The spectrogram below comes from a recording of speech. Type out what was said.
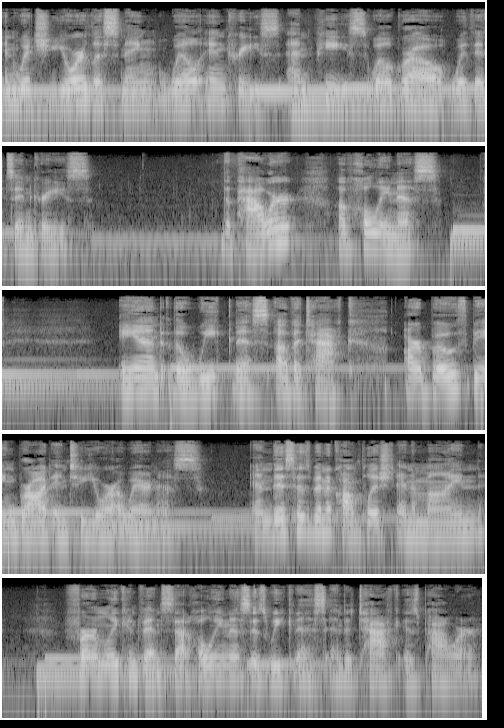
in which your listening will increase and peace will grow with its increase. The power of holiness and the weakness of attack are both being brought into your awareness. And this has been accomplished in a mind firmly convinced that holiness is weakness and attack is power.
